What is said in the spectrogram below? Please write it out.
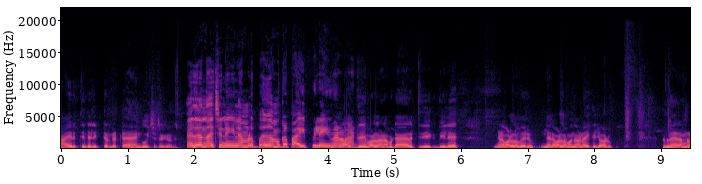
ആയിരത്തിന്റെ ലിറ്ററിന്റെ ടാങ്ക് വെച്ചിട്ടിരിക്കുകയാണ് ഇതെന്നാ വെച്ചിട്ടുണ്ടെങ്കിൽ നമ്മളിപ്പോ നമുക്ക് പൈപ്പ് ലൈൻ വെള്ളം പൈപ്പ് ലൈൻ വെള്ളമാണ്. അപ്പോൾ ഡയറക്റ്റ് ഇതിൽ ഇങ്ങനെ വെള്ളം വരും. നേരെ വെള്ളം വന്നുകൊണ്ട് അതിലേക്ക് ചാടും. നേരെ നമ്മൾ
